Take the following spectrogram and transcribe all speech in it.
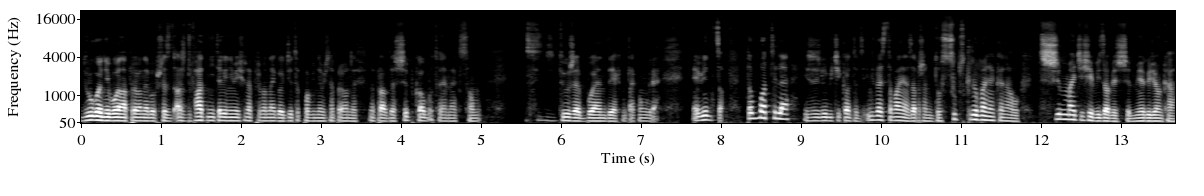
długo nie było naprawione, bo przez aż dwa dni tego nie mieliśmy naprawionego, gdzie to powinno być naprawione naprawdę szybko, bo to jednak są duże błędy jak na taką grę. E, Więc co, to było tyle. Jeżeli lubicie content z inwestowania, zapraszam do subskrybowania kanału. Trzymajcie się widzowie, życzę miłego dzionka.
